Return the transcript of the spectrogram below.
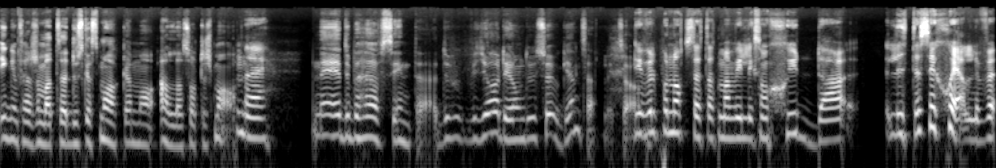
Ungefär som att här, du ska smaka ma- alla sorters mat. Nej. Nej, det behövs inte. Du gör det om du är sugen sen. Liksom. Det är väl på något sätt att man vill liksom skydda lite sig själv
